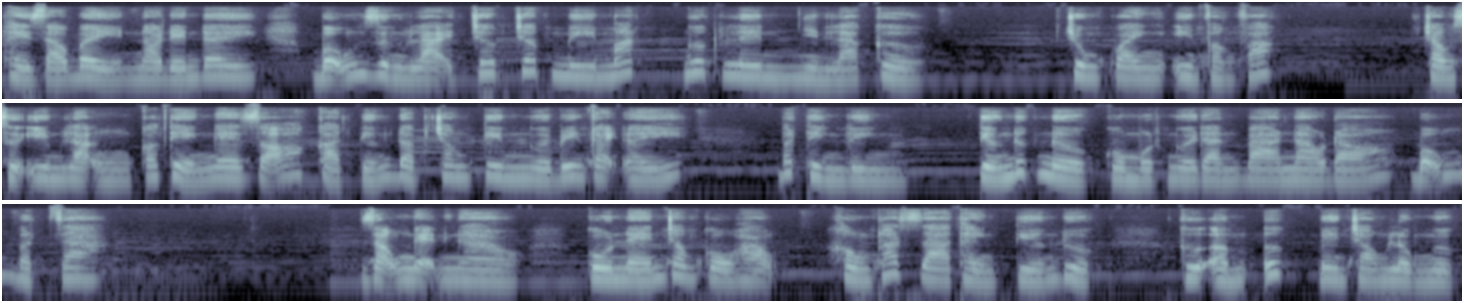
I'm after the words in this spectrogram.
Thầy giáo bảy nói đến đây bỗng dừng lại chớp chớp mi mắt ngước lên nhìn lá cờ. Trung quanh im phăng phắc. Trong sự im lặng có thể nghe rõ cả tiếng đập trong tim người bên cạnh ấy. Bất thình lình, tiếng nức nở của một người đàn bà nào đó bỗng bật ra. Giọng nghẹn ngào, cô nén trong cổ họng, không thoát ra thành tiếng được, cứ ấm ức bên trong lồng ngực.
